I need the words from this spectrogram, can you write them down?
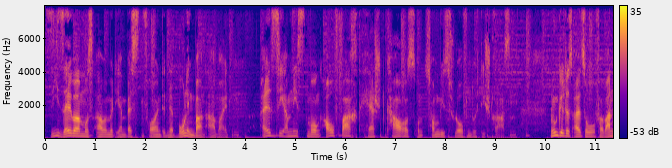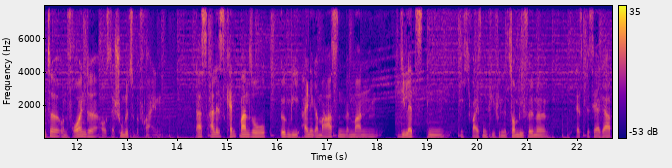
Sie selber muss aber mit ihrem besten Freund in der Bowlingbahn arbeiten. Als sie am nächsten Morgen aufwacht, herrscht Chaos und Zombies schlurfen durch die Straßen. Nun gilt es also, Verwandte und Freunde aus der Schule zu befreien. Das alles kennt man so irgendwie einigermaßen, wenn man die letzten, ich weiß nicht, wie viele Zombie-Filme es bisher gab,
